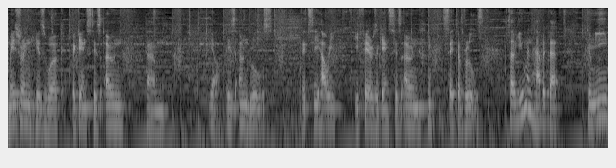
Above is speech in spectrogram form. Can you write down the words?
measuring his work against his own, um, yeah, his own rules. Let's see how he, he fares against his own set of rules. So human habitat, to me,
